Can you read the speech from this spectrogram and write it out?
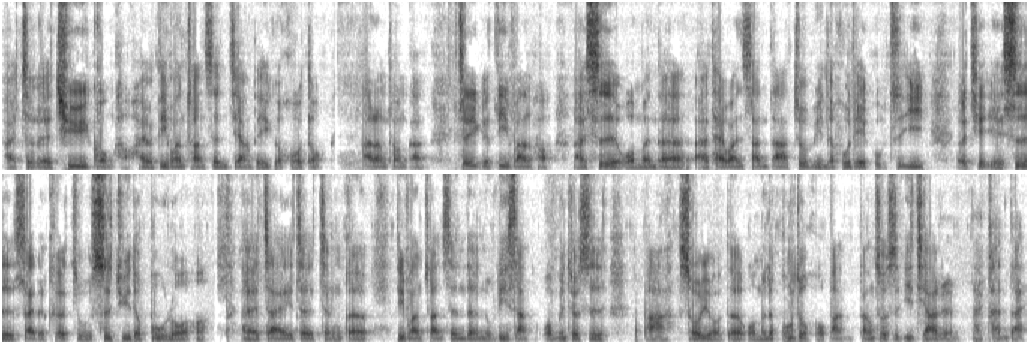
啊这个区域共好还有地方创生这样的一个活动。阿朗通港这一个地方哈啊是我们的啊台湾三大著名的蝴蝶谷之一，而且也是赛德克族世居的部落哈。呃，在这整个地方创生的努力上，我们就是把所有的我们的工作伙伴当做是一家人来看待。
